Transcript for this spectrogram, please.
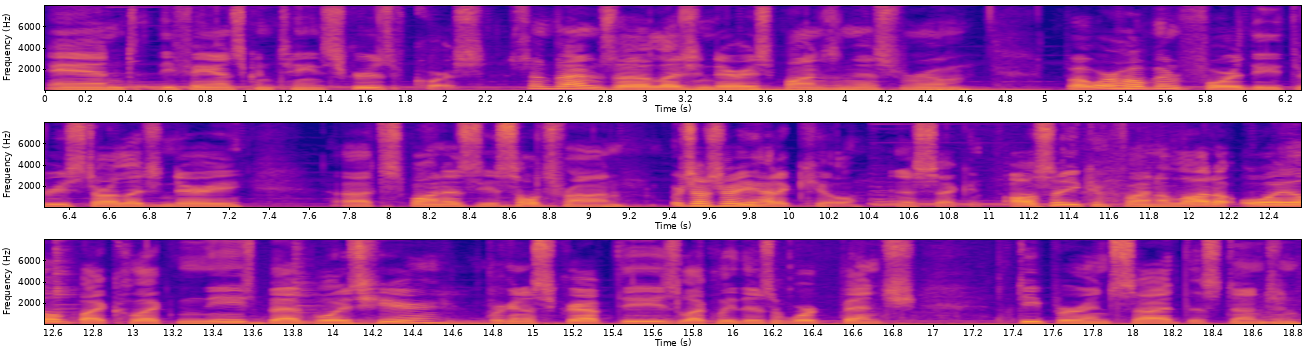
and the fans contain screws, of course. Sometimes a legendary spawns in this room, but we're hoping for the 3-star legendary uh, to spawn as the Assaultron, which I'll show you how to kill in a second. Also, you can find a lot of oil by collecting these bad boys here. We're going to scrap these. Luckily, there's a workbench deeper inside this dungeon.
